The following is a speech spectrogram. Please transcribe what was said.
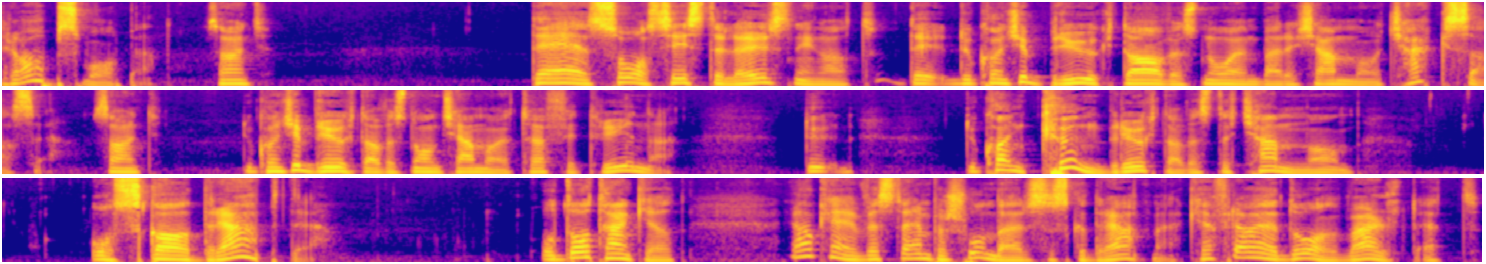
drapsvåpen, sant? Det er så siste løsning at det, du kan ikke bruke det hvis noen bare kommer og kjekser seg, sant? Du kan ikke bruke det hvis noen kommer og er tøff i trynet. Du, du kan kun bruke det hvis det kommer noen og skal drepe deg. Og da tenker jeg at ja, OK, hvis det er en person der som skal drepe meg, hvorfor har jeg da valgt et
